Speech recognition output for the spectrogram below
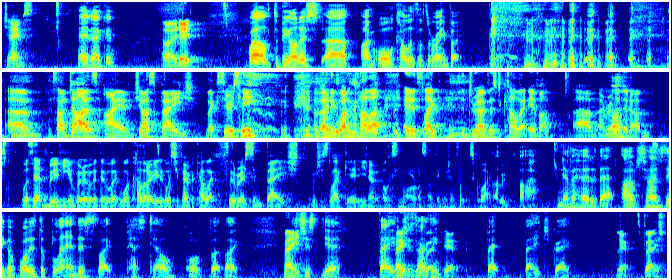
James. Hey, Duncan. All right, dude. Well, to be honest, uh, I'm all colours of the rainbow. um, sometimes I am just beige. Like seriously, I'm only one color, and it's like the drabbest color ever. Um, I remember Oh. that. Um, what's that movie? What, what, what color? Are you? What's your favorite color? Like fluorescent beige, which is like a, you know oxymoron or something, which I thought was quite good. Ah, never heard of that. I was trying to think of what is the blandest, like pastel or but like Beige. It's just yeah, beige. Beige is I word, think yeah. ba- beige, great. Yeah, it's beige.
